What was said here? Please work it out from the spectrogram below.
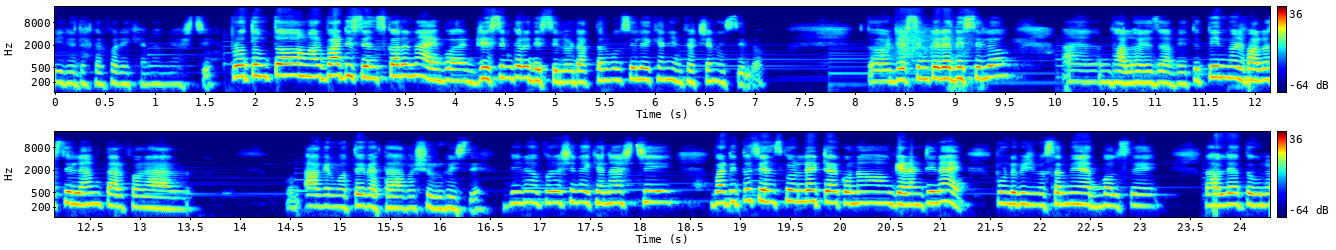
ভিডিও দেখার পরে এখানে আমি আসছি। প্রথম তো আমার বাডি চেঞ্জ করে নাই ড্রেসিং করে দিছিল। ডাক্তার বলছিল এখানে ইনফেকশন হয়েছিল তো ড্রেসিং করে দিছিল ভালো হয়ে যাবে। তো তিন মাস ভালো ছিলাম, তারপর আর আগের মতোই ব্যথা আবার শুরু হয়েছে। বিনা অপারেশন এখানে আসছি। বাড়ি তো চেঞ্জ করলে এটার কোনো গ্যারান্টি নাই। পনেরো বিশ বছর মেয়াদ বলছে, তাহলে এতগুলো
